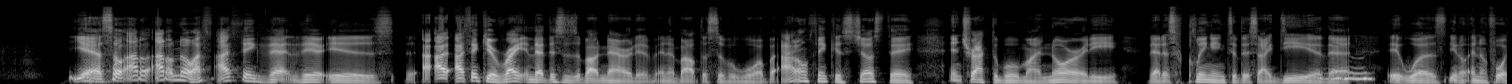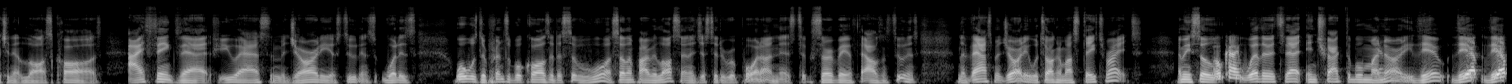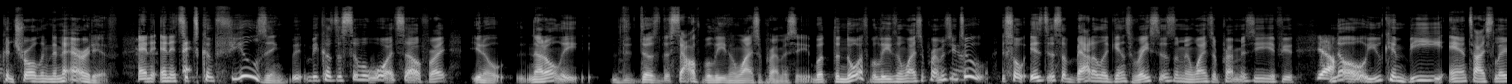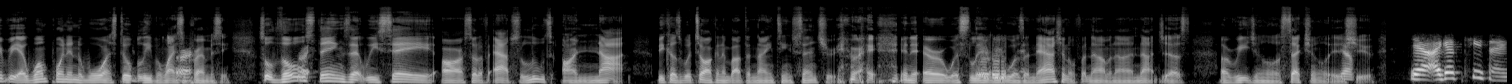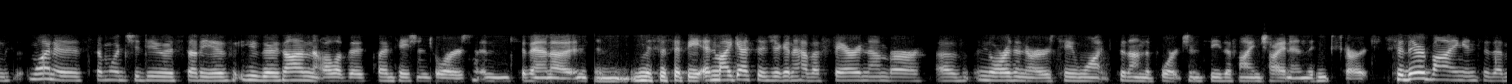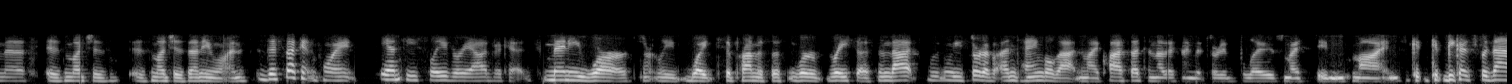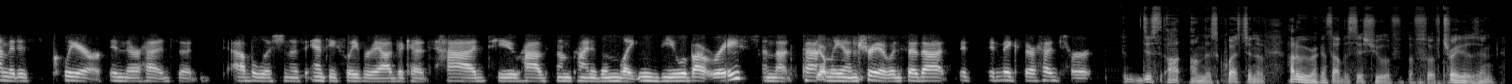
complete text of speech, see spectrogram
Yeah, so I don't, I don't know. I, I think that there is, I, I think you're right in that this is about narrative and about the Civil War, but I don't think it's just a intractable minority that is clinging to this idea that mm-hmm. it was, you know, an unfortunate lost cause. I think that if you ask the majority of students, what is, what was the principal cause of the Civil War? Southern Poverty Law Center just did a report on this, took a survey of thousand students, and the vast majority were talking about states' rights. I mean, so okay. whether it's that intractable minority, they're they're yep, they're yep. controlling the narrative, and and it's it's confusing because the Civil War itself, right? You know, not only does the South believe in white supremacy, but the North believes in white supremacy yeah. too. So is this a battle against racism and white supremacy? If you yeah. no, you can be anti-slavery at one point in the war and still believe in white right. supremacy. So those right. things that we say are sort of absolutes are not because we're talking about the 19th century, right? In an era where slavery was a national phenomenon, not just a regional or sectional issue. Yeah, I guess two things. One is someone should do a study of who goes on all of those plantation tours in Savannah and Mississippi. And my guess is you're going to have a fair number of Northerners who want to sit on the porch and see the fine china and the hoop skirts. So they're buying into the myth as much as as much as anyone. The second point anti slavery advocates. Many were, certainly white supremacists were racist. And that, when we sort of untangle that in my class, that's another thing that sort of blows my students' minds. C- because for them, it is clear in their heads that abolitionists, anti slavery advocates had to have some kind of enlightened view about race. And that's patently yep. untrue. And so that it, it makes their heads hurt just on, this question of how do we reconcile this issue of, of, of, traitors and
